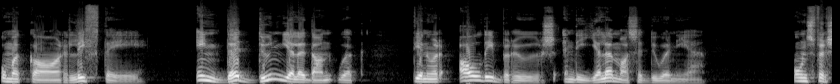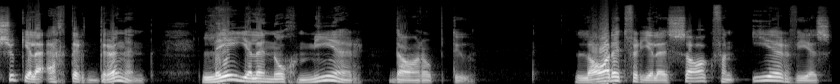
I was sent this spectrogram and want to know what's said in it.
om mekaar lief te hê. En dit doen julle dan ook teenoor al die broers in die hele Macedonië. Ons versoek julle egter dringend, lê julle nog meer daarop toe. Laat dit vir julle 'n saak van eer wees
